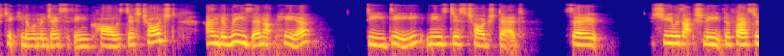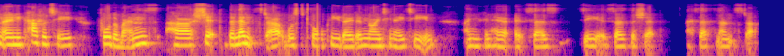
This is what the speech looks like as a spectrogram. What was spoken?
particular woman, Josephine Carr, was discharged, and the reason up here, DD, means discharged dead. So she was actually the first and only casualty for the Wrens. Her ship, the Leinster, was torpedoed in 1918, and you can hear it says, see, it says the ship SS Leinster.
